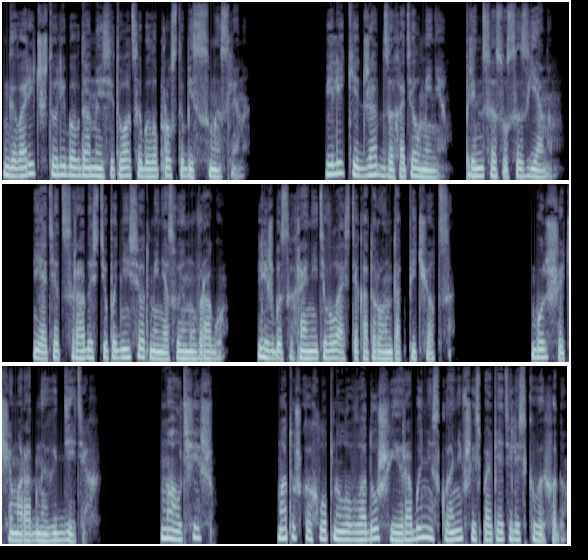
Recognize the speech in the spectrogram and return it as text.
Говорить что-либо в данной ситуации было просто бессмысленно. Великий Джад захотел меня, принцессу с изъяном, и отец с радостью поднесет меня своему врагу, лишь бы сохранить власть, о которой он так печется. Больше, чем о родных детях. «Молчишь?» Матушка хлопнула в ладоши, и рабыни, склонившись, попятились к выходу.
